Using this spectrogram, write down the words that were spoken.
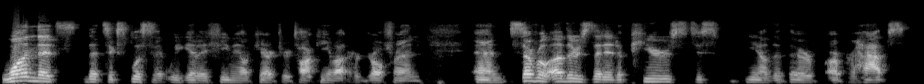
One that's that's explicit. We get a female character talking about her girlfriend, and several others that it appears to you know that there are perhaps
